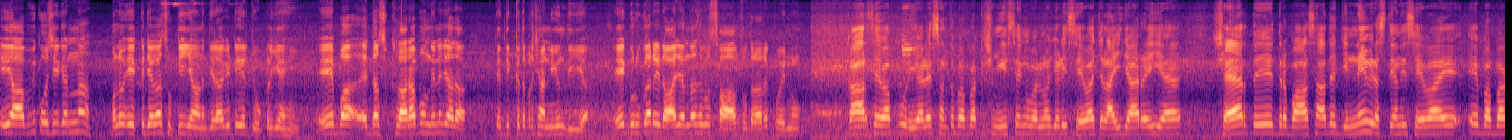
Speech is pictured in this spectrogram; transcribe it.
ਇਹ ਆਪ ਵੀ ਕੋਸ਼ਿਸ਼ ਕਰਨ ਨਾ ਮਤਲਬ ਇੱਕ ਜਗ੍ਹਾ ਸੁੱਟੀ ਜਾਣ, ਜਿਹੜਾ ਕਿ ਢੇਰ ਚੁੱਕ ਲਈਏ ਅਸੀਂ ਇਹ ਇਦਾਂ ਖਲਾਰਾ ਪਾਉਂਦੇ ਨੇ ਜ਼ਿਆਦਾ ਤੇ ਦਿੱਕਤ ਪਰੇਸ਼ਾਨੀ ਹੁੰਦੀ ਆ। ਇਹ ਗੁਰੂ ਘਰ ਰਾਹ ਜਾਂਦਾ, ਸਗੋਂ ਸਾਫ਼ ਸੁਥਰਾ ਰੱਖੋ ਇਹਨੂੰ। ਕਾਰ ਸੇਵਾ ਭੂਰੀ ਵਾਲੇ ਸੰਤ ਬਾਬਾ ਕਸ਼ਮੀਰ ਸਿੰਘ ਵੱਲੋਂ ਜਿਹੜੀ ਸੇਵਾ ਚਲਾਈ ਜਾ ਰਹੀ ਹੈ, ਸ਼ਹਿਰ ਦੇ ਦਰਬਾਰ ਸਾਹਿਬ ਦੇ ਜਿੰਨੇ ਵੀ ਰਸਤਿਆਂ ਦੀ ਸੇਵਾ ਹੈ, ਇਹ ਬਾਬਾ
